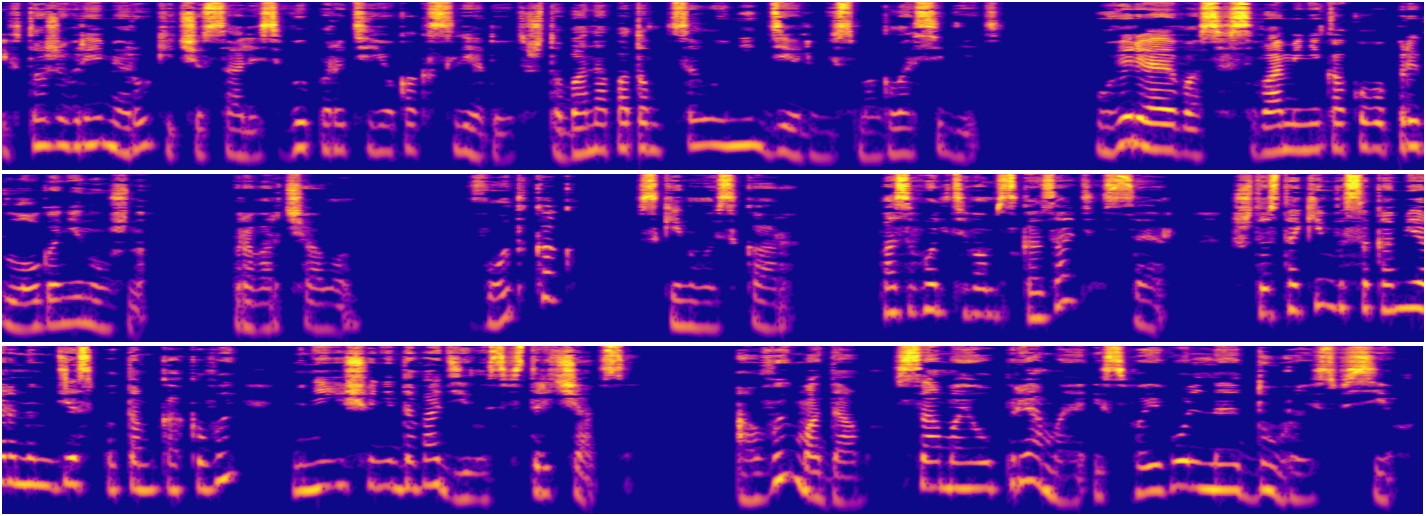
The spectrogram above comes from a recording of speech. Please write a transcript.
и в то же время руки чесались выпороть ее как следует, чтобы она потом целую неделю не смогла сидеть. Уверяю вас, с вами никакого предлога не нужно проворчал он. Вот как? скинулась Кара. Позвольте вам сказать, сэр, что с таким высокомерным деспотом, как вы, мне еще не доводилось встречаться. А вы, мадам, самая упрямая и своевольная дура из всех.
